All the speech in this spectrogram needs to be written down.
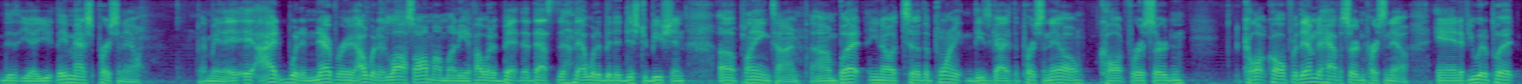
yeah, you, they matched personnel. I mean, it, it- I would have never. I would have lost all my money if I would have bet that that's the, that would have been a distribution of playing time. Um, but you know, to the point, these guys, the personnel called for a certain called called for them to have a certain personnel. And if you would have put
